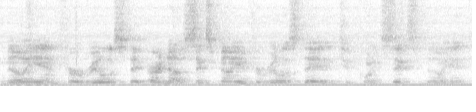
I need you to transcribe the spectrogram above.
million for real estate, or no, six million for real estate and two point six million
